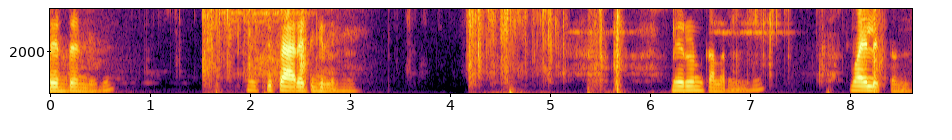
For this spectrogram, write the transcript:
రెడ్ అండి ఇది. వచ్చి ప్యారెట్ గ్రీన్. మెరూన్ కలర్ అండి. వైలెట్ అండి.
